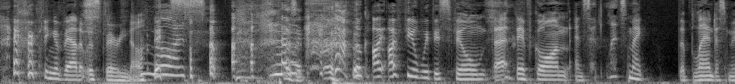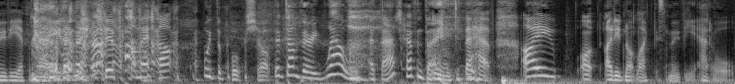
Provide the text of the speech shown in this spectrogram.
Everything about it was very nice. nice. Look, I, I feel with this film that they've gone and said, let's make the blandest movie ever made. And they've come out with the bookshop. They've done very well at that, haven't they? they have. I oh, I did not like this movie at all.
